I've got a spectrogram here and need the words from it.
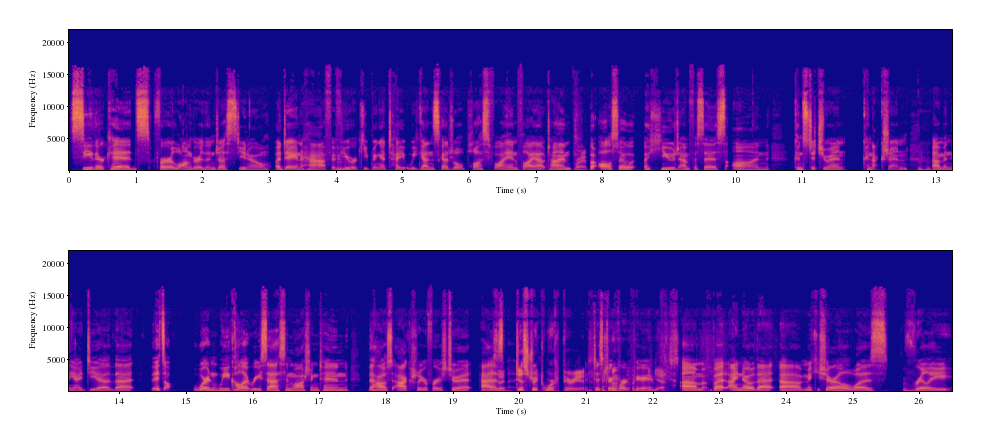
see their kids for longer than just you know a day and a half if you were keeping a tight weekend schedule plus fly in fly out time. Right. but also a huge emphasis on constituent connection um, and the idea that it's when we call it recess in washington the house actually refers to it As as a district work period. district work period. Yes. Um, but I know that uh, Mikie Sherrill was really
